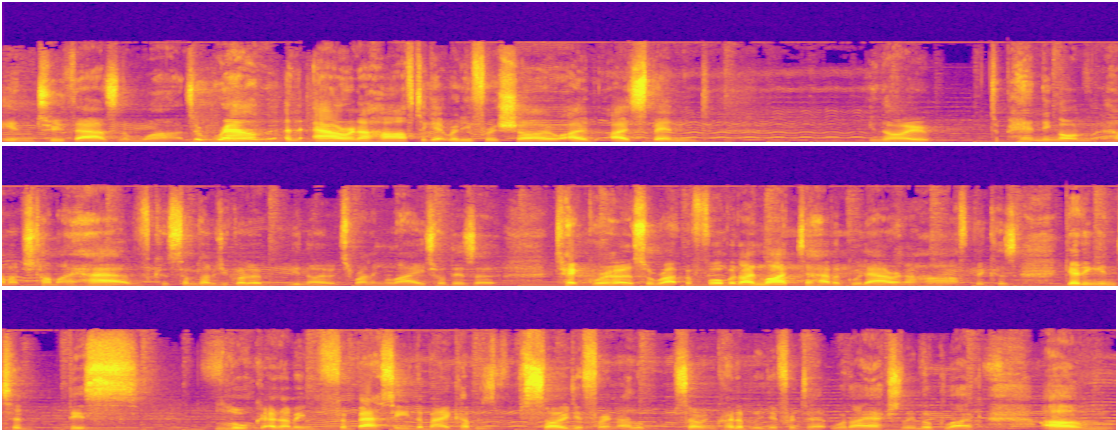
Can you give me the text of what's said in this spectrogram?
in 2001. It's around an hour and a half to get ready for a show. I, I spend, you know, depending on how much time I have, because sometimes you've got to, you know, it's running late or there's a tech rehearsal right before, but I like to have a good hour and a half because getting into this look, and I mean, for Bassey, the makeup is so different. I look so incredibly different to what I actually look like. Um,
